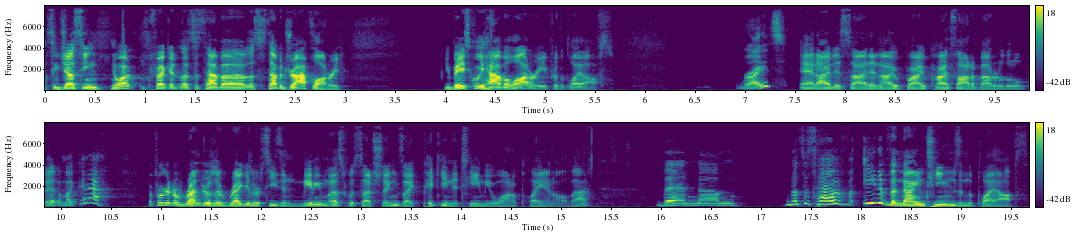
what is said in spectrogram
suggesting, you know what, fuck it, let's just have a let's just have a draft lottery. You basically have a lottery for the playoffs. Right? And I decided, and I, I thought about it a little bit. I'm like, eh, if we're going to render the regular season meaningless with such things like picking the team you want to play and all that, then um, let's just have eight of the nine teams in the playoffs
